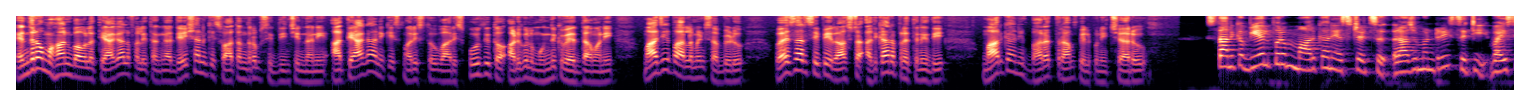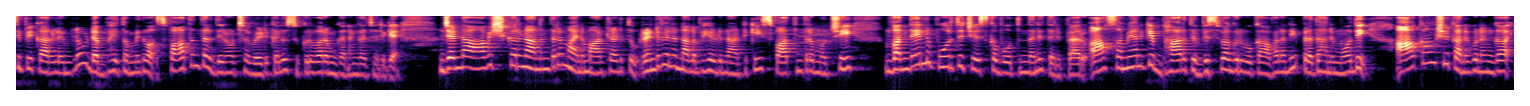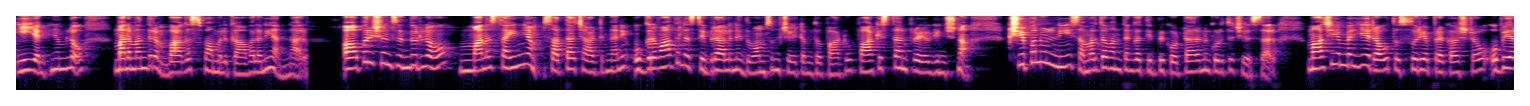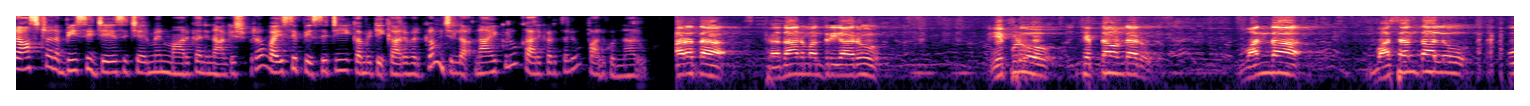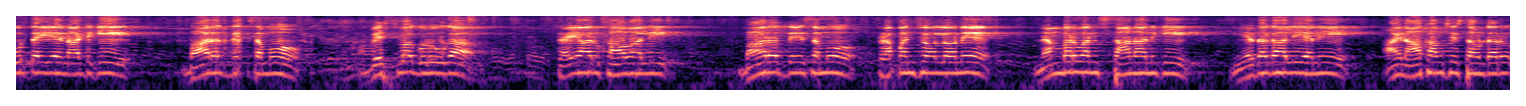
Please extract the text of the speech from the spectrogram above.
ఎందరో మహానుభావుల త్యాగాల ఫలితంగా దేశానికి స్వాతంత్రం సిద్ధించిందని ఆ త్యాగానికి స్మరిస్తూ వారి స్ఫూర్తితో అడుగులు ముందుకు వేద్దామని మాజీ పార్లమెంట్ సభ్యుడు వైఎస్ఆర్సీపీ రాష్ట్ర అధికార ప్రతినిధి మార్గాని భరత్ రామ్ పిలుపునిచ్చారు. స్థానిక V L Puram Markani estates Rajahmundry city YCP కార్యాలయంలో డెబ్బై తొమ్మిదవ స్వాతంత్ర దినోత్సవ వేడుకలు శుక్రవారం ఘనంగా జరిగాయి. జెండా ఆవిష్కరణ అనంతరం ఆయన మాట్లాడుతూ రెండు వేల నలభై ఏడు నాటికి స్వాతంత్రం వచ్చి వందేళ్ళు పూర్తి చేసుకోబోతుందని తెలిపారు. ఆ సమయానికి భారత్ విశ్వగురువు కావాలని ప్రధాని మోదీ ఆకాంక్షకు అనుగుణంగా ఈ యజ్ఞంలో మనమందరం భాగస్వాములు కావాలని అన్నారు. ఆపరేషన్ సింధుర్లో మన సైన్యం సత్తా చాటిందని ఉగ్రవాదుల శిబిరాలని ధ్వంసం చేయడంతో పాటు పాకిస్తాన్ ప్రయోగించిన క్షిపణుల్ని సమర్థవంతంగా తిప్పికొట్టారని గుర్తు చేశారు. మాజీ ఎమ్మెల్యే రౌత్ సూర్యప్రకాష్ రావు ఉభయ రాష్ట్రాల BC JAC chairman Margani Nageswararao YCP city committee కార్యవర్గం జిల్లా నాయకులు కార్యకర్తలు పాల్గొన్నారు. భారత ప్రధానమంత్రి గారు ఎప్పుడు చెప్తా ఉంటారు వంద వసంతాలు పూర్తయ్యే నాటికి భారతదేశము విశ్వ గురువుగా తయారు కావాలి. భారతదేశము ప్రపంచంలోనే నెంబర్ వన్ స్థానానికి ఎదగాలి అని ఆయన ఆకాంక్షిస్తూ ఉంటారు.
